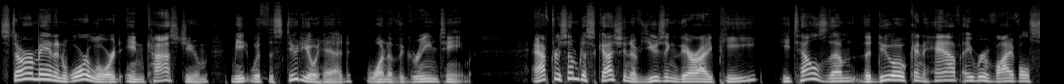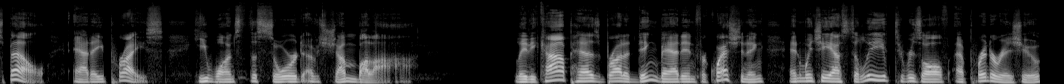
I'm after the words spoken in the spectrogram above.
Starman and Warlord in costume meet with the studio head, one of the Green Team. After some discussion of using their IP, he tells them the duo can have a revival spell at a price. He wants the Sword of Shambhala. Lady Cop has brought a dingbat in for questioning, and when she has to leave to resolve a printer issue,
